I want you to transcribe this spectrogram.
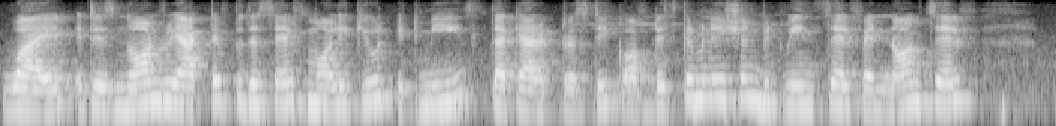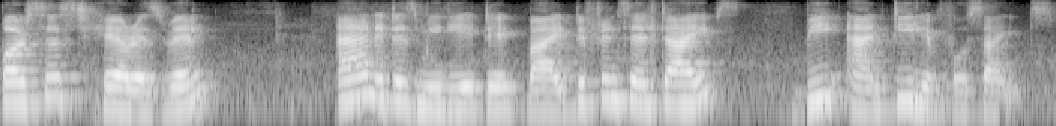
while it is non-reactive to the self molecule it means the characteristic of discrimination between self and non-self persists here as well and it is mediated by different cell types B and T lymphocytes.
